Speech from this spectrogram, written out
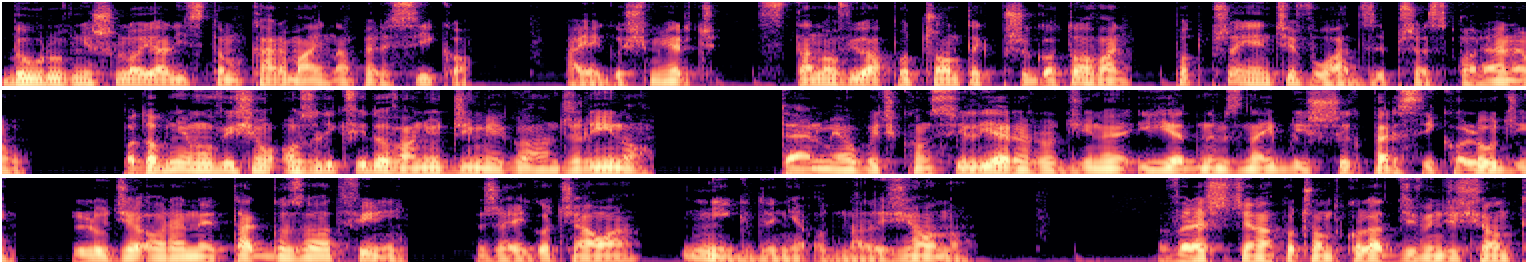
był również lojalistą Carmina Persico, a jego śmierć stanowiła początek przygotowań pod przejęcie władzy przez Orenę. Podobnie mówi się o zlikwidowaniu Jimiego Angelino. Ten miał być konsilier rodziny i jednym z najbliższych Persico ludzi. Ludzie Oreny tak go załatwili, że jego ciała nigdy nie odnaleziono. Wreszcie na początku lat 90.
